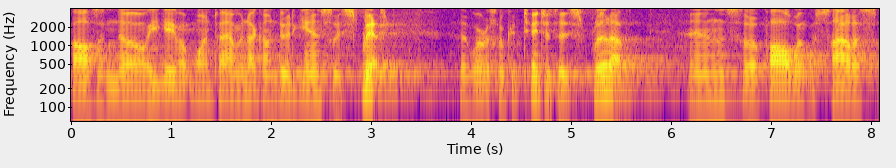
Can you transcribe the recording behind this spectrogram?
Paul said, No, he gave up one time, we're not going to do it again. So they split. The word was so contentious that it split up. And so Paul went with Silas,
